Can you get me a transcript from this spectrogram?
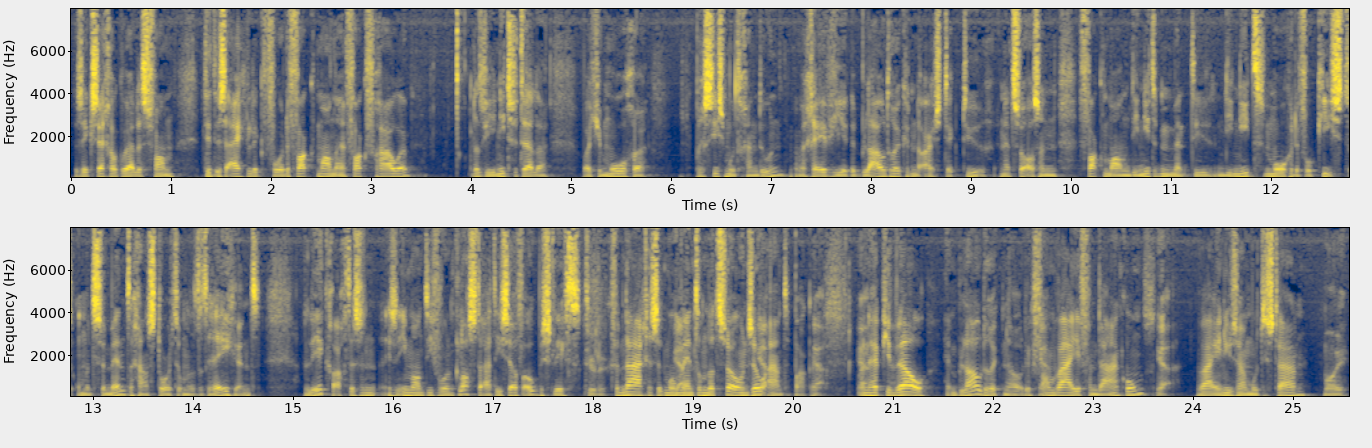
Dus ik zeg ook wel eens van, dit is eigenlijk voor de vakmannen en vakvrouwen, dat we je niet vertellen wat je morgen precies moet gaan doen. We geven je de blauwdruk en de architectuur. Net zoals een vakman die niet, die, die niet morgen ervoor kiest om het cement te gaan storten omdat het regent. Een leerkracht is, een, is iemand die voor een klas staat, die zelf ook beslist. Tuurlijk. Vandaag is het moment Ja. om dat zo en zo Ja. aan te pakken. Ja. Maar dan heb je wel een blauwdruk nodig van waar je vandaan komt, ja, waar je nu zou moeten staan mooi.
